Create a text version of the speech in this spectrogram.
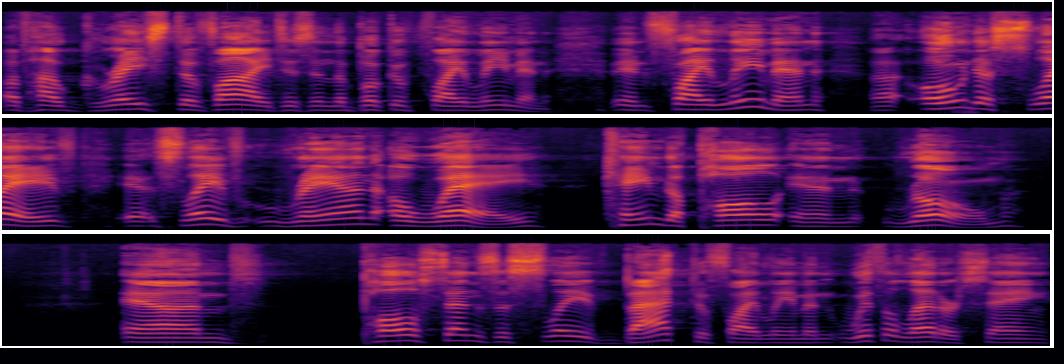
of how grace divides is in the book of Philemon. And Philemon uh, owned a slave. A slave ran away, came to Paul in Rome, and Paul sends the slave back to Philemon with a letter saying,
